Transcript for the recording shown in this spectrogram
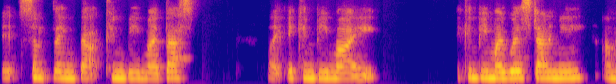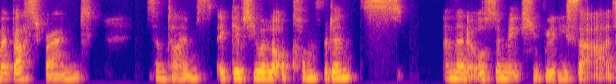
it's something that can be my best. Like it can be my it can be my worst enemy and my best friend sometimes. It gives you a lot of confidence and then it also makes you really sad.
